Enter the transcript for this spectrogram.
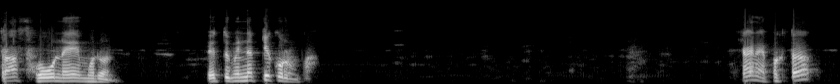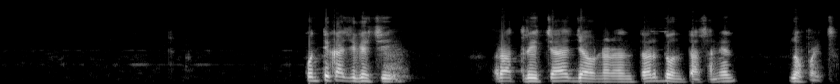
त्रास होऊ नये म्हणून हे तुम्ही नक्की करून पहा. काय नाही फक्त कोणती काळजी घ्यायची? रात्रीच्या जेवणानंतर दोन तासाने झोपायचं.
